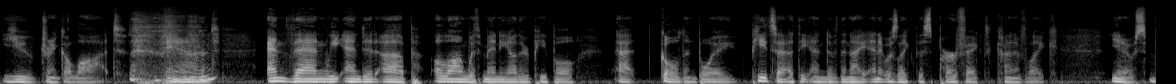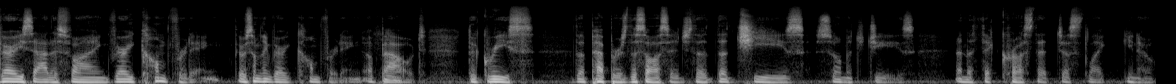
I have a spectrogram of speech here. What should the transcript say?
You drink a lot. and and then we ended up along with many other people at Golden Boy Pizza at the end of the night, and it was like this perfect kind of like, you know, very satisfying, very comforting. There was something very comforting hmm. about the grease, the peppers, the sausage, the the cheese, so much cheese, and the thick crust that just like you know,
